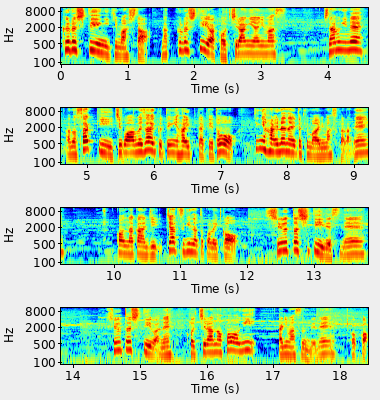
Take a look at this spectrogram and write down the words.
クルシティに来ました。ナックルシティはこちらにあります。ちなみにね、あの、さっきいちご飴細工手に入ったけど、手に入らない時もありますからね。こんな感じ。じゃあ次のところ行こう。シュートシティですね。シュートシティはね、こちらの方にありますんでね。ここ。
